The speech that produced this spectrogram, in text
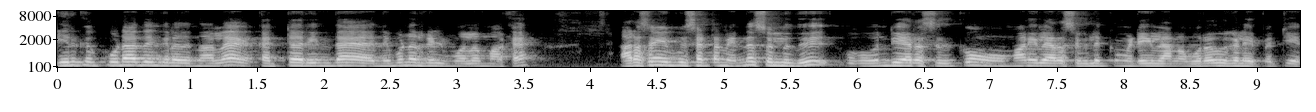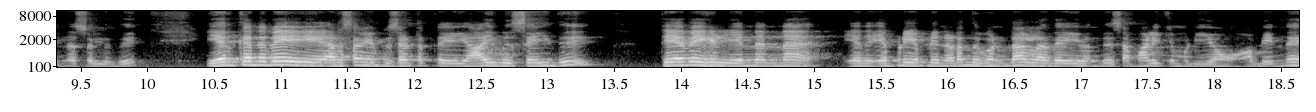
இருக்கக்கூடாதுங்கிறதுனால கற்றறிந்த நிபுணர்கள் மூலமாக அரசமைப்பு சட்டம் என்ன சொல்லுது? ஒன்றிய அரசுக்கும் மாநில அரசுகளுக்கும் இடையிலான உறவுகளை பற்றி என்ன சொல்லுது? ஏற்கனவே அரசமைப்பு சட்டத்தை ஆய்வு செய்து தேவைகள் என்னென்ன எது- எப்படி எப்படி நடந்து கொண்டால் அதை வந்து சமாளிக்க முடியும் அப்படின்னு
